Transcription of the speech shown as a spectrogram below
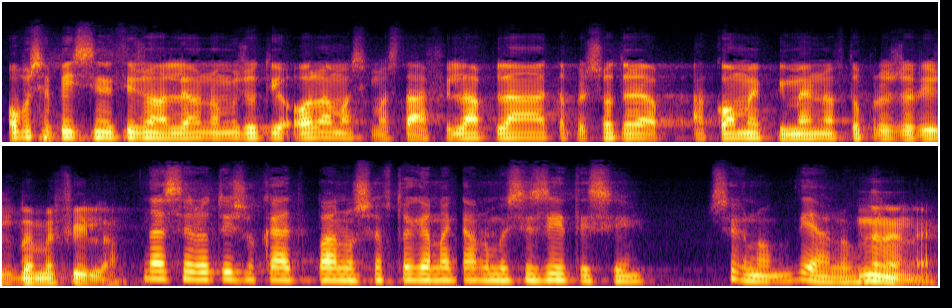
Όπως επίσης συνηθίζω να λέω, νομίζω ότι όλα μας είμαστε άφυλα, απλά τα περισσότερα ακόμα επιμένουν αυτοπροσδιορίζονται με φύλλα. Να σε ρωτήσω κάτι πάνω σε αυτό για να κάνουμε συζήτηση. Συγγνώμη, διάλογο. Ναι, ναι, ναι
